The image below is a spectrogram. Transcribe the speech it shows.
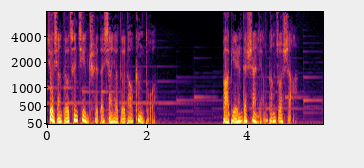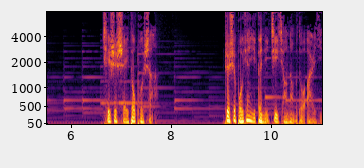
就想得寸进尺的想要得到更多，把别人的善良当做傻。其实谁都不傻，只是不愿意跟你计较那么多而已。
